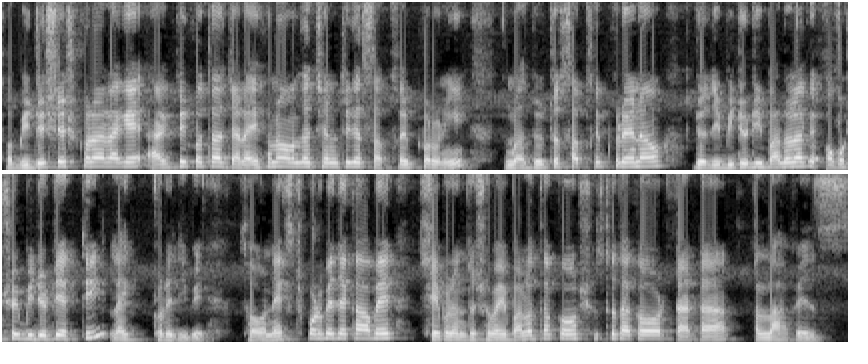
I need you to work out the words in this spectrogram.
তো ভিডিও শেষ করার আগে আরেকটি কথা, যারা এখনও আমাদের চ্যানেলটিকে সাবস্ক্রাইব করনি, তোমরা দ্রুত সাবস্ক্রাইব করে নাও। যদি ভিডিওটি ভালো লাগে, অবশ্যই ভিডিওটি একটি লাইক করে দিবে। তো নেক্সট পর্বে দেখা হবে। সে পর্যন্ত সবাই ভালো থাকো, সুস্থ থাকো, টাটা, আল্লাহ হাফেজ।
